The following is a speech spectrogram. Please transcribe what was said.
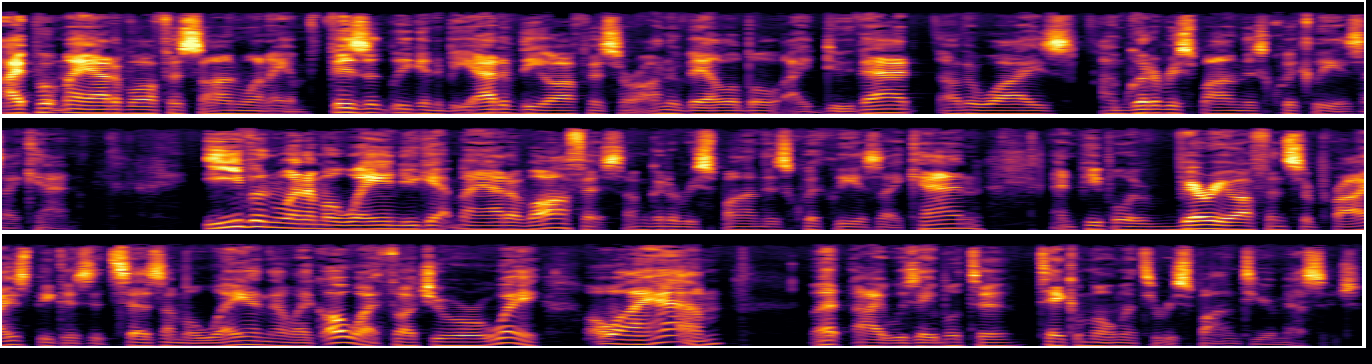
I put my out of office on when I am physically going to be out of the office or unavailable. I do that. Otherwise, I'm going to respond as quickly as I can. Even when I'm away and you get my out of office, I'm going to respond as quickly as I can. And people are very often surprised because it says I'm away and they're like, oh, I thought you were away. Oh, I am but I was able to take a moment to respond to your message.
